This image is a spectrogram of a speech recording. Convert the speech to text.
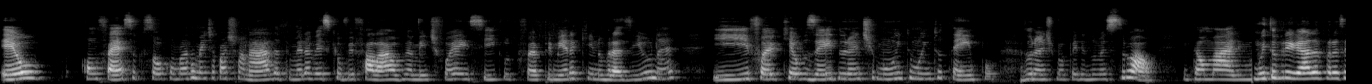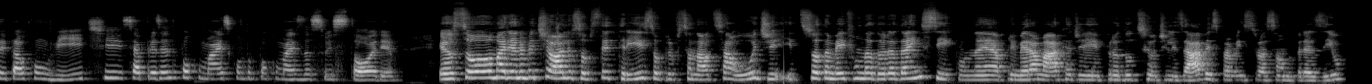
eu confesso que sou completamente apaixonada. A primeira vez que eu ouvi falar, obviamente, foi a Enciclo, que foi a primeira aqui no Brasil, né? E foi o que eu usei durante muito, muito tempo, durante o meu período menstrual. Então, Mari, muito obrigada por aceitar o convite. Se apresenta um pouco mais, conta um pouco mais da sua história. Eu sou Mariana Bettioli, sou obstetriz, sou profissional de saúde e sou também fundadora da Enciclo, né, a primeira marca de produtos reutilizáveis para menstruação do Brasil.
